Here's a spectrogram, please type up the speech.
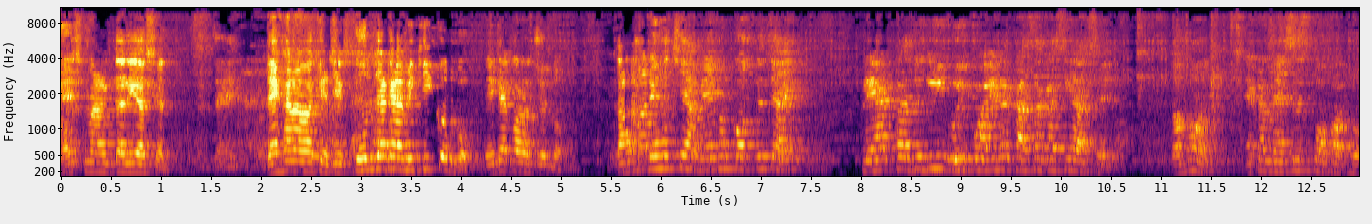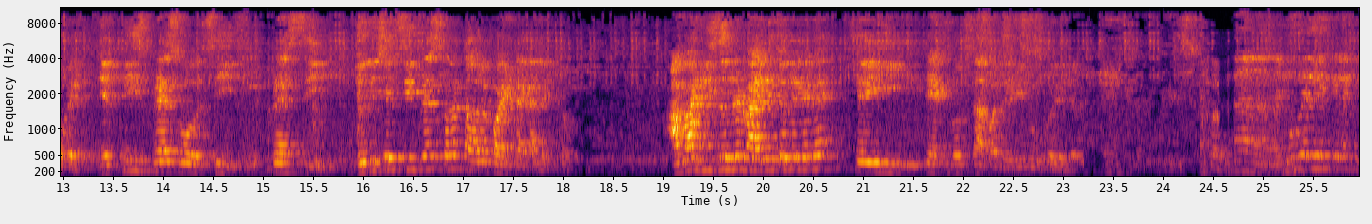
হ্যাশ মার্ক দাঁড়িয়ে আসেন। দেখান আমাকে যে কোন জায়গায় আমি কি করব এটা করার জন্য। তার মানে হচ্ছে আমি এখন করতে চাই প্লেয়ারটা যদি ওই পয়েন্টের কাছাকাছি আসে, তখন একটা মেসেজ পপ আপ হবে যে প্লিজ প্রেস ও সি প্রেস সি যদি সে সি প্রেস করে, তাহলে পয়েন্টটা কালেক্ট হবে। আবার রিজনের বাইরে চলে গেলে, সেই টেক্সট বক্সটা আবার রিমুভ হয়ে যাবে। না না না। লিখে লিখে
